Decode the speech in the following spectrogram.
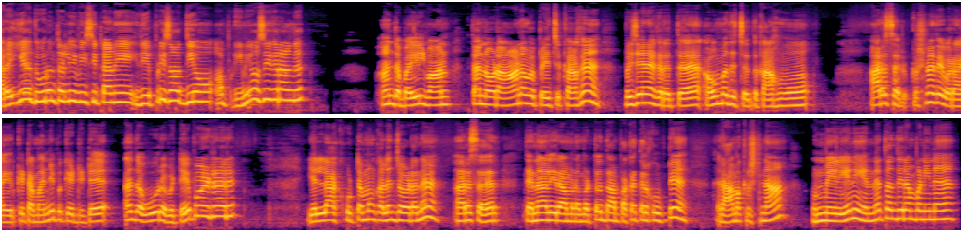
நிறைய தூரம் தள்ளி வீசிட்டானே இது எப்படி சாத்தியம் அப்படின்னு யோசிக்கிறாங்க. அந்த பயில்வான் தன்னோட ஆணவ பேச்சுக்காக விஜயநகரத்தை அவமதித்ததுக்காகவும் அரசர் கிருஷ்ணதேவராயர்கிட்ட மன்னிப்பு கேட்டுட்டு அந்த ஊரை விட்டே போயிடுறாரு. எல்லா கூட்டமும் கலைஞ்ச உடனே அரசர் தெனாலிராமனை மட்டும் தான் பக்கத்தில் கூப்பிட்டு ராமகிருஷ்ணா உண்மையிலேயே நீ என்ன தந்திரம் பண்ணின?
